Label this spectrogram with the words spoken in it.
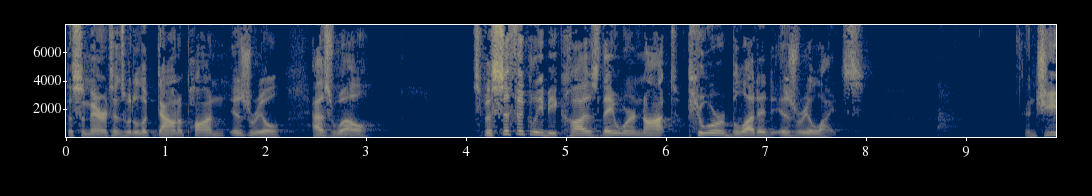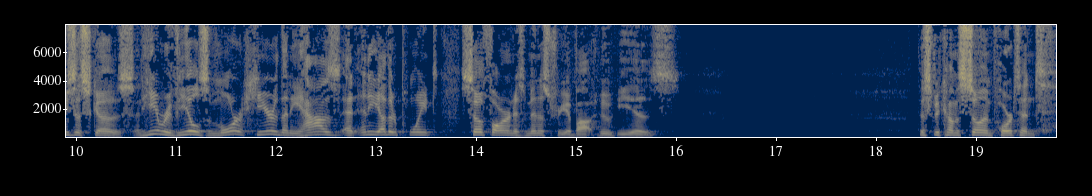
the Samaritans, would have looked down upon Israel as well specifically because they were not pure blooded Israelites. And Jesus goes, and he reveals more here than he has at any other point so far in his ministry about who he is. This becomes so important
